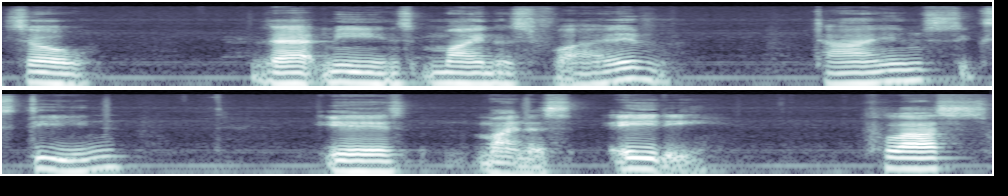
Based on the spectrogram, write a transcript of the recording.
So that means minus 5 times 16 is minus 80 plus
